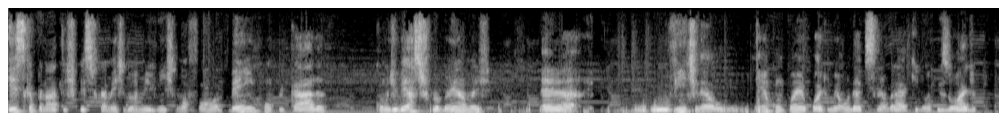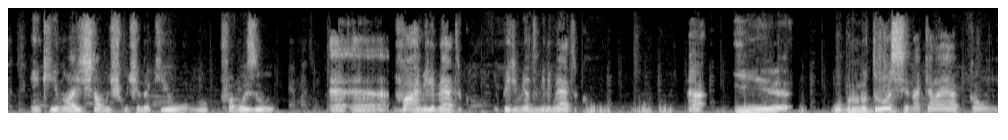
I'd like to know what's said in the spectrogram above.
esse campeonato especificamente 2020 de uma forma bem complicada, com diversos problemas. É, o, ouvinte, né, o, quem acompanha o Código 61 deve se lembrar aqui de um episódio em que nós estávamos discutindo aqui o, o famoso é, é, VAR milimétrico, impedimento milimétrico, né? E o Bruno trouxe naquela época um,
